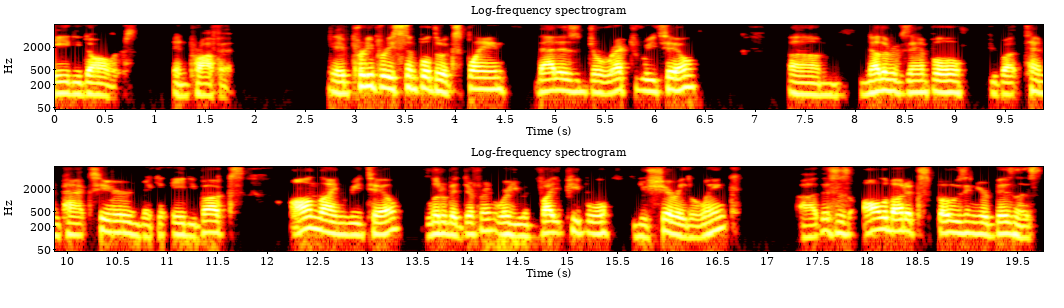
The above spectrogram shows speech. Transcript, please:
$80 in profit. Okay, pretty, pretty simple to explain. That is direct retail. Um, another example, if you bought 10 packs here, making 80 bucks. Online retail, a little bit different, where you invite people, you share a link. Uh, this is all about exposing your business.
